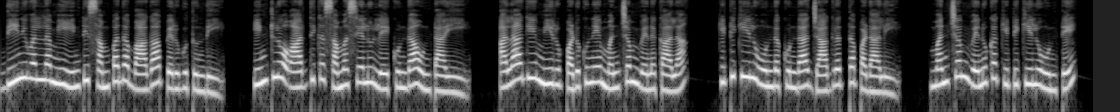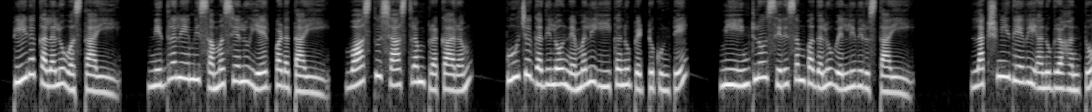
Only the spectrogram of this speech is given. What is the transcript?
దీనివల్ల మీ ఇంటి సంపద బాగా పెరుగుతుంది. ఇంట్లో ఆర్థిక సమస్యలు లేకుండా ఉంటాయి. అలాగే మీరు పడుకునే మంచం వెనకాల కిటికీలు ఉండకుండా జాగ్రత్త పడాలి. మంచం వెనుక కిటికీలు ఉంటే పీడ కలలు వస్తాయి. నిద్రలేమి సమస్యలు ఏర్పడతాయి. వాస్తుశాస్త్రం ప్రకారం పూజ గదిలో నెమలి ఈకను పెట్టుకుంటే మీ ఇంట్లో సిరిసంపదలు వెల్లివిరుస్తాయి. లక్ష్మీదేవి అనుగ్రహంతో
